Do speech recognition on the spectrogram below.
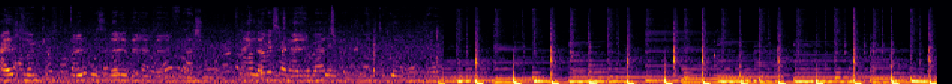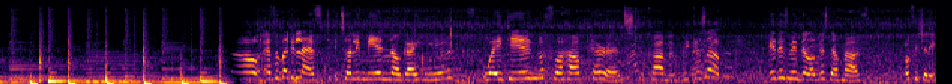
I think the trip was very, very, very fun. I loved it very much, but me and Noga here, waiting for her parents to come and pick us up. It has been the longest day of my life, officially.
